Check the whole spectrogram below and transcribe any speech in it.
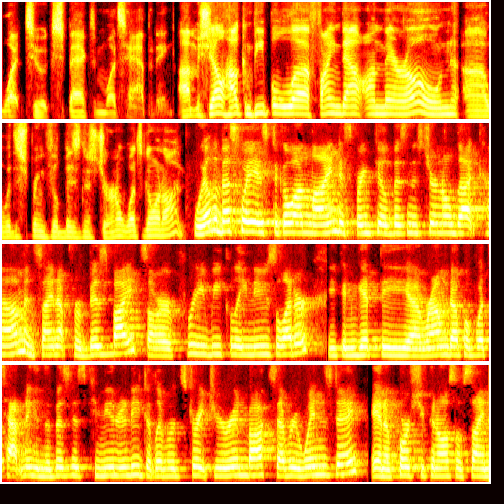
what to expect and what's happening. Uh, Michelle, how can people find out on their own with the Springfield Business Journal what's going on? Well, the best way is to go online to springfieldbusinessjournal.com and sign up for Biz Bites, our free weekly newsletter. You can get the roundup of what's happening in the business community delivered straight to your inbox every Wednesday. And of course, you can also sign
